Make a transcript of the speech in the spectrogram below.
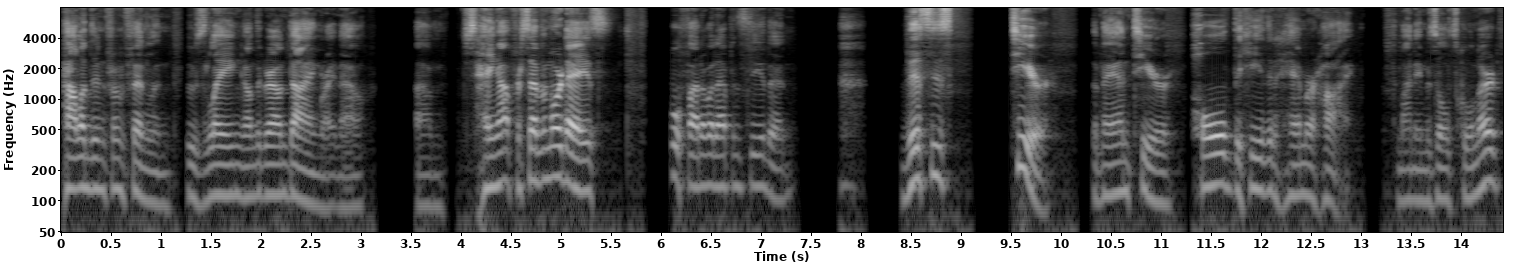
paladin from Finland, who's laying on the ground dying right now. Um, just hang out for seven more days. We'll find out what happens to you then. This is Tyr, the man Tyr. Hold the heathen hammer high. My name is OldSkuleNerd.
